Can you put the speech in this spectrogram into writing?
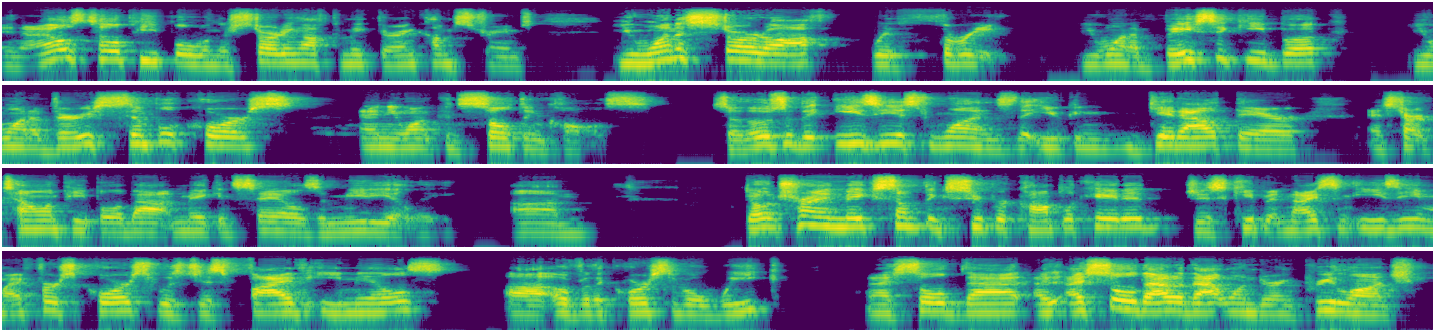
And i always tell people when they're starting off to make their income streams you want to start off with three. You want a basic ebook, you want a very simple course, and you want consulting calls. So those are the easiest ones that you can get out there and start telling people about and making sales immediately. Um, don't try and make something super complicated. Just keep it nice and easy. My first course was just five emails uh, over the course of a week, and I sold that. I, I sold out of that one during pre-launch,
